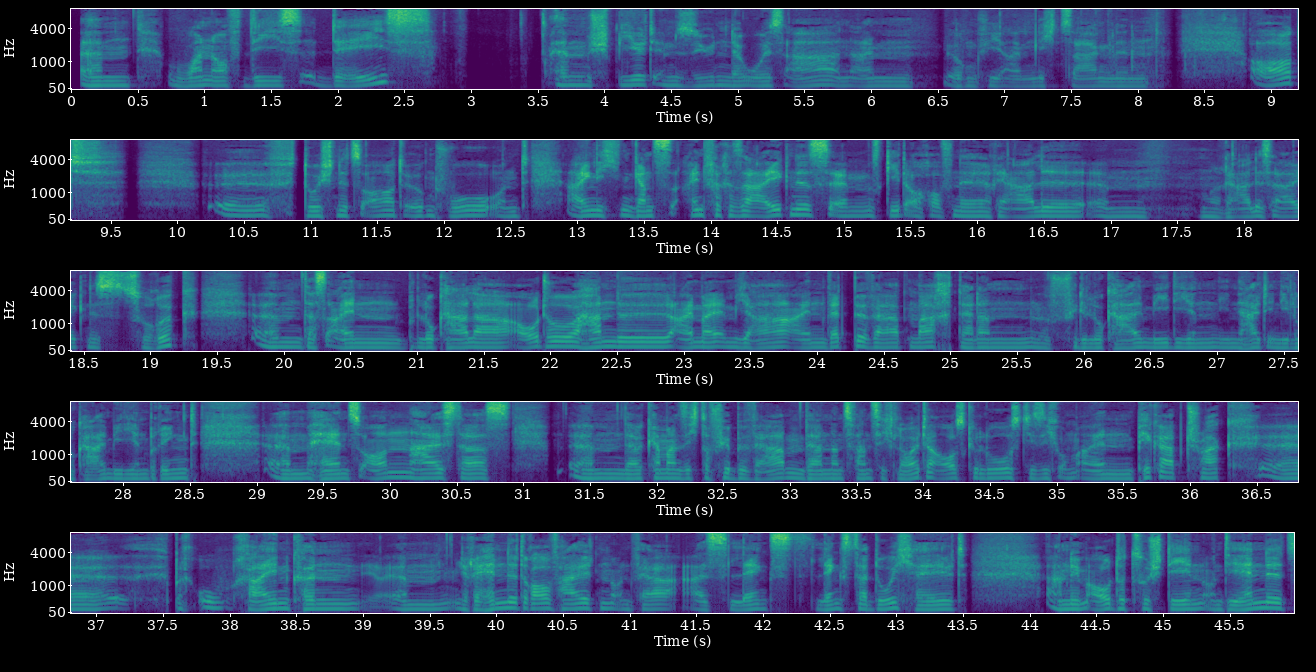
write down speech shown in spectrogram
Ähm, One of These Days ähm, spielt im Süden der USA an einem irgendwie einem nichtssagenden Ort. Äh, Durchschnittsort irgendwo und eigentlich ein ganz einfaches Ereignis. Ähm, es geht auch auf eine reale ähm, ein reales Ereignis zurück, ähm, dass ein lokaler Autohandel einmal im Jahr einen Wettbewerb macht, der dann für die Lokalmedien ihn halt in die Lokalmedien bringt. Ähm, Hands-on heißt das. Ähm, da kann man sich dafür bewerben, werden dann 20 Leute ausgelost, die sich um einen Pickup-Truck äh, rein können, ihre Hände draufhalten und wer als längst längster durchhält, an dem Auto zu stehen und die Hände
